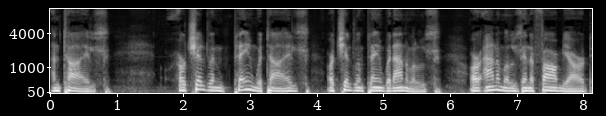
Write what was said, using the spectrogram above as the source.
and tiles, or children playing with tiles, or children playing with animals, or animals in a farmyard,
